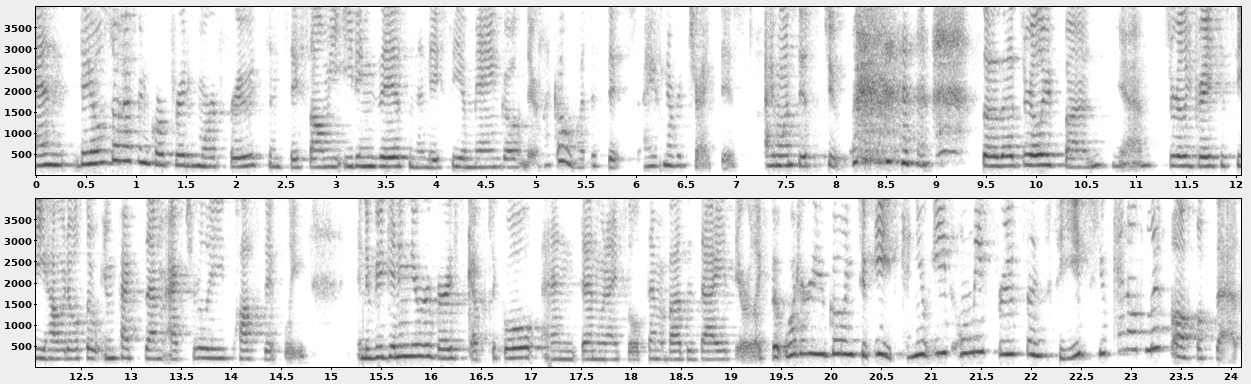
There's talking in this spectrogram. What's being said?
and they also have incorporated more fruit since they saw me eating this and then they see a mango and they're like, oh, what is this? I have never tried this. I want this too. so that's really fun. Yeah, it's really great to see how it also impacts them actually positively. In the beginning, they were very skeptical. And then when I told them about the diet, they were like, but what are you going to eat? Can you eat only fruits and seeds? You cannot live off of that.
